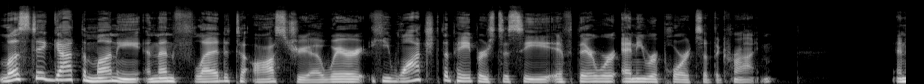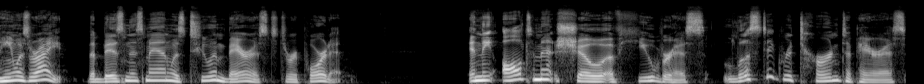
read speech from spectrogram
Lustig got the money and then fled to Austria, where he watched the papers to see if there were any reports of the crime. And he was right. The businessman was too embarrassed to report it. In the ultimate show of hubris, Lustig returned to Paris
